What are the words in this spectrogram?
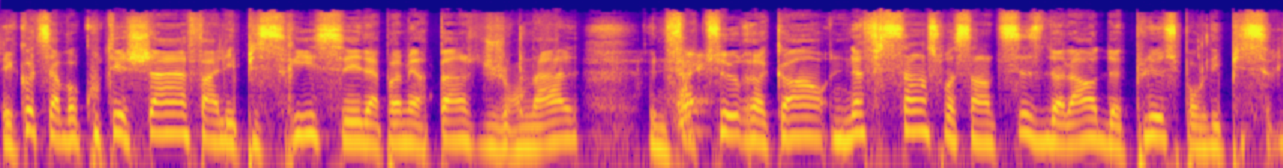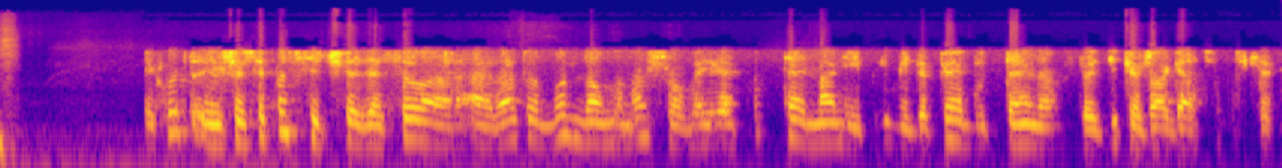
Écoute, ça va coûter cher faire l'épicerie, c'est la première page du journal. Une facture record, 966 dollars de plus pour l'épicerie. Écoute, euh, je ne sais pas si tu faisais ça euh, avant. Toi, moi, normalement, je surveillais pas tellement les prix, mais depuis un bout de temps, là, je te dis que je regarde ça parce que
